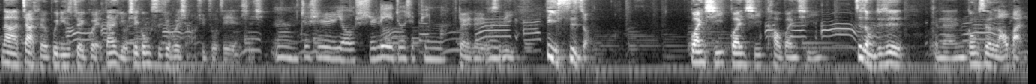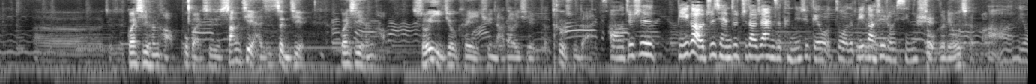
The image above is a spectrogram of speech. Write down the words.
那价格不一定是最贵，但是有些公司就会想要去做这件事情。嗯，就是有实力就去拼嘛。对对，有实力。第四种。关系关系靠关系，这种就是可能公司的老板，关系很好，不管是商界还是政界，关系很好，所以就可以去拿到一些比较特殊的案子。哦，就是比稿之前就知道这案子肯定是给我做的，比稿是一种形式，走个流程嘛。啊啊，有。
